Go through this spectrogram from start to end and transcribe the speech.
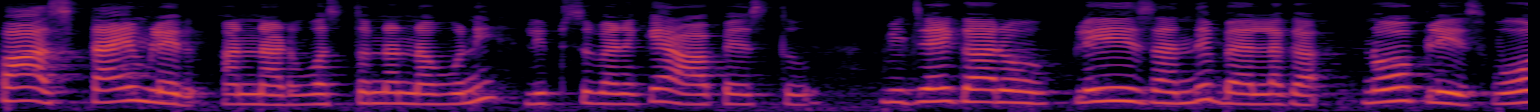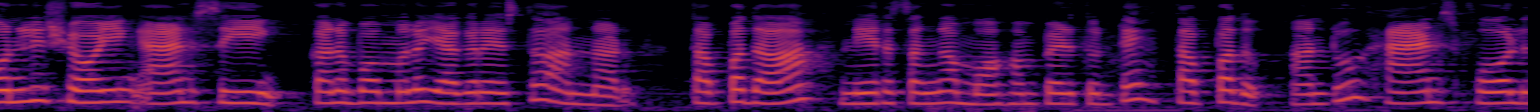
ఫాస్ట్ టైం లేదు అన్నాడు వస్తున్న నవ్వుని లిప్స్ వెనకే ఆపేస్తూ. విజయ్ గారు ప్లీజ్ అంది బెల్లగా. No please only showing and seeing కనుబొమ్మలు ఎగరేస్తూ అన్నాడు. తప్పదా? నీరసంగా మొహం పెడుతుంటే తప్పదు అంటూ హ్యాండ్స్ ఫోల్డ్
